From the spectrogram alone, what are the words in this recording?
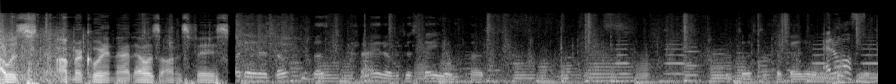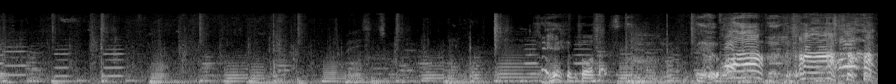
I was. I'm recording that. That was on his face. Det är dock bäst try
